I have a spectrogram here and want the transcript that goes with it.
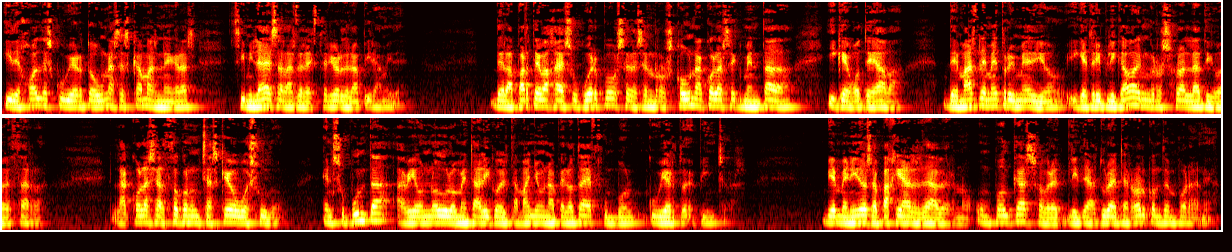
y dejó al descubierto unas escamas negras similares a las del exterior de la pirámide. De la parte baja de su cuerpo se desenroscó una cola segmentada y que goteaba, de más de metro y medio y que triplicaba en grosor al látigo de Zarra. La cola se alzó con un chasqueo huesudo. En su punta había un nódulo metálico del tamaño de una pelota de fútbol cubierto de pinchos. Bienvenidos a Páginas de Averno, un podcast sobre literatura de terror contemporánea.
